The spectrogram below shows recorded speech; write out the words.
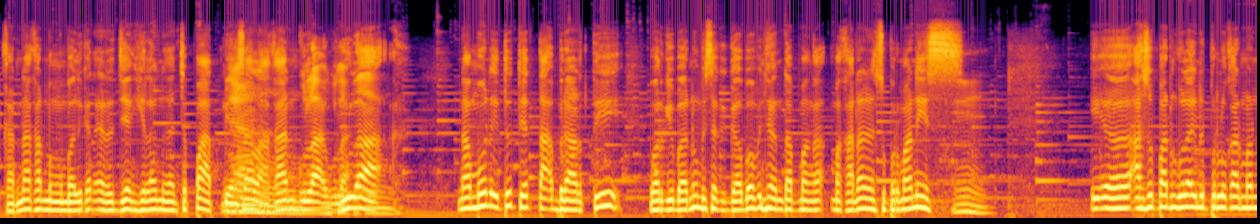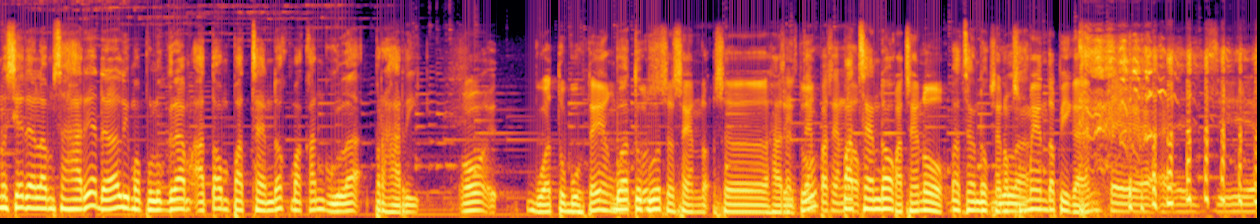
Karena akan mengembalikan energi yang hilang dengan cepat. Biasalah kan. Gula, gula. Namun itu tak berarti warga Bandung bisa gegabah menyantap makanan yang super manis. Hmm. I- eh, asupan gula yang diperlukan manusia dalam sehari adalah 50 gram atau 4 sendok makan gula per hari. Oh, buat tubuh teh yang Buat bagus tubuh- sesendok sehari itu Tempat 4 sendok. 4 sendok. 4 sendok Sendok gula. semen tapi kan. Anjir.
